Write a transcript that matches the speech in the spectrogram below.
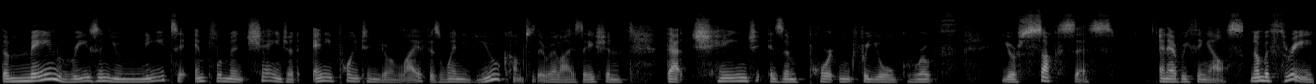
the main reason you need to implement change at any point in your life is when you come to the realization that change is important for your growth, your success, and everything else. Number three,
